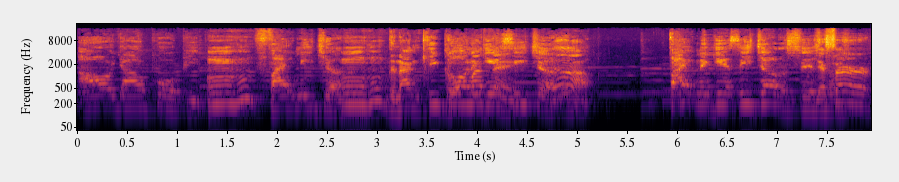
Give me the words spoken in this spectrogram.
all y'all poor people fighting each other, Mhm. Then I can keep doing Going my against thing. each other. Yeah. fighting against each other's systems. Yes, sir.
